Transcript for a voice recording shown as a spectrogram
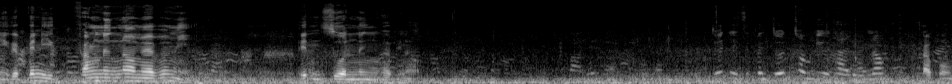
นี่ก็เป็นอีกฝั่งหนึ่งเนาะแม่ป้าหมีเป็นส่วนหนึ่งครับพี่น้องจุดนี้จะเป็นจุดชมวิวถ่ายรูปเนาะครับผม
